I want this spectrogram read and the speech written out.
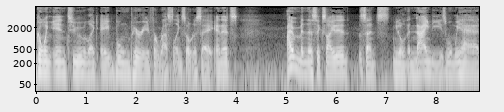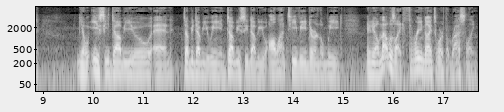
going into like a boom period for wrestling, so to say. And it's, I haven't been this excited since, you know, the 90s when we had, you know, ECW and WWE and WCW all on TV during the week. And, you know, and that was like three nights worth of wrestling.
